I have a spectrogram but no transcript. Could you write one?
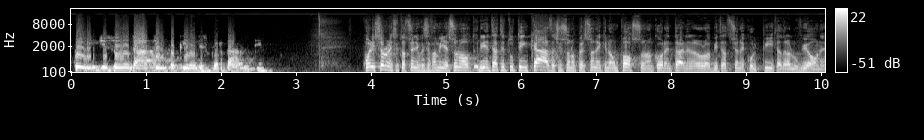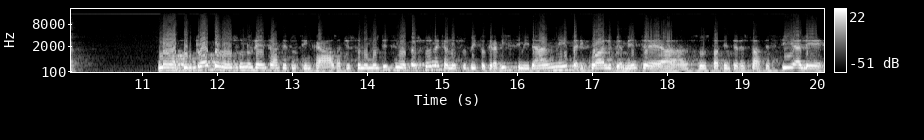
quindi ci sono dati un pochino discordanti. Quali sono le situazioni di queste famiglie? Sono rientrate tutte in casa? Ci sono persone che non possono ancora entrare nella loro abitazione colpita dall'alluvione? No, purtroppo non sono rientrate tutte in casa, ci sono moltissime persone che hanno subito gravissimi danni per i quali ovviamente uh, sono state interessate sia le,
